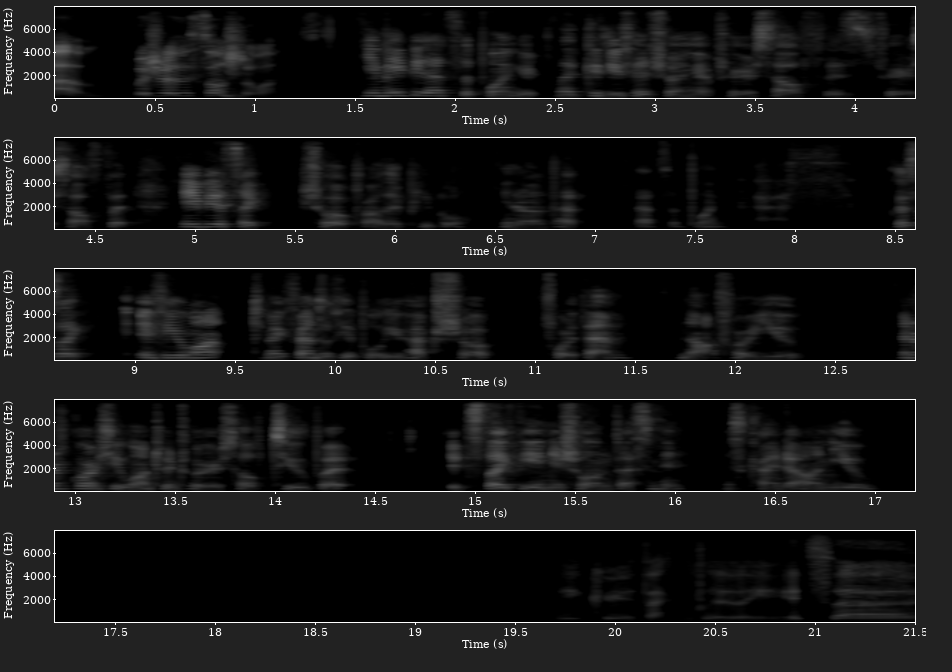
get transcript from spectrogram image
Um, which are the Yeah. social ones. Yeah, maybe that's the point. You're, like, because you said showing up for yourself is for yourself, but maybe it's like show up for other people. You know, that that's the point. Yes. Because like, if you want to make friends with people, you have to show up for them, not for you. And of course, you want to enjoy yourself too, but it's like the initial investment is kind of on you. I agree with that completely. It's uh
